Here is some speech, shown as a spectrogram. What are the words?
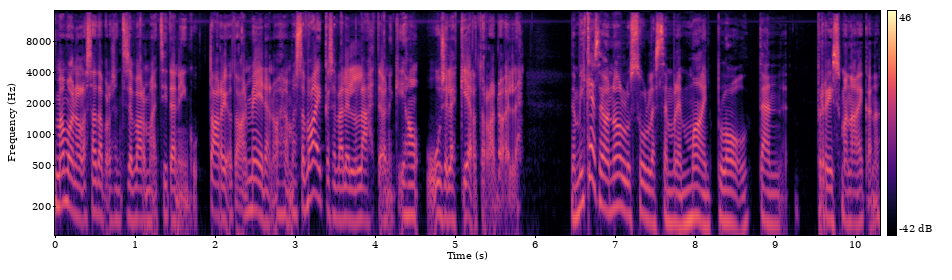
mä voin olla sataprosenttisen varma, että sitä niin kuin tarjotaan meidän ohjelmassa, vaikka se välillä lähtee jonnekin ihan uusille kiertoradoille. No mikä se on ollut sulle semmoinen mind blow tämän Prisman aikana?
